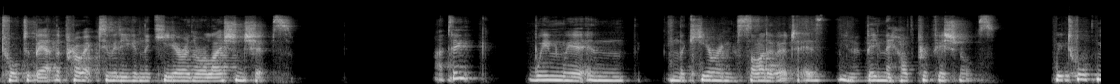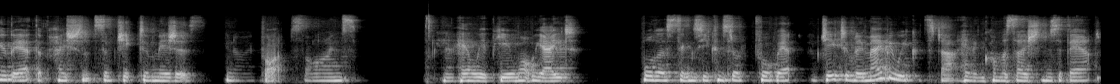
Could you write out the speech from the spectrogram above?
talked about the proactivity and the care and the relationships. I think when we're in the, on the caring side of it, as you know, being the health professionals, we're talking about the patient's objective measures you know, vital signs, you know, how we appear, what we ate, all those things you can sort of talk about objectively. Maybe we could start having conversations about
